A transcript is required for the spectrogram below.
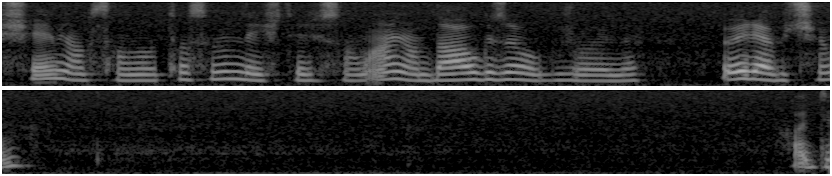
şey mi yapsam ortasını değiştirsem aynen daha güzel olur öyle. Öyle yapacağım. Hadi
